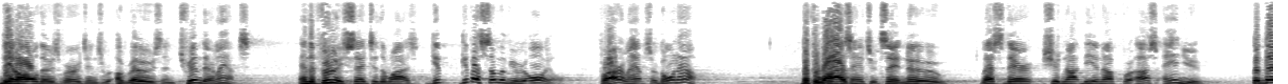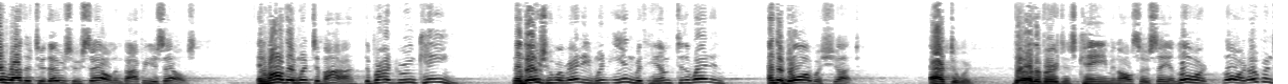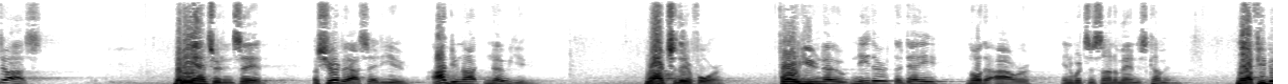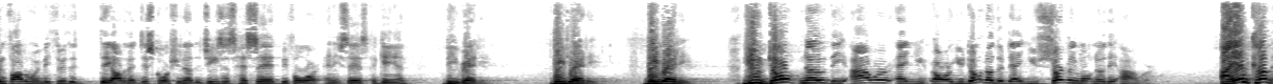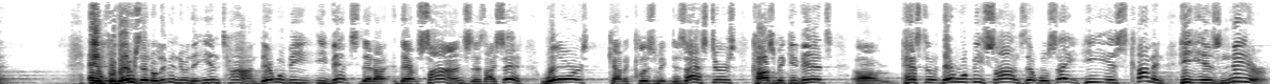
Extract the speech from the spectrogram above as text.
Then all those virgins arose and trimmed their lamps. And the foolish said to the wise, give, give us some of your oil, for our lamps are going out. But the wise answered, saying, No, lest there should not be enough for us and you. But go rather to those who sell and buy for yourselves. And while they went to buy, the bridegroom came. And those who were ready went in with him to the wedding. And the door was shut. Afterward, the other virgins came and also saying, Lord, Lord, open to us. But he answered and said, Assuredly I say to you, I do not know you. Watch therefore, for you know neither the day nor the hour in which the Son of Man is coming. Now, if you've been following me through the, the Olivet Discourse, you know that Jesus has said before, and he says again, be ready. Be ready. Be ready. You don't know the hour and you, or you don't know the day, you certainly won't know the hour. I am coming. And for those that are living during the end time, there will be events that are, there are signs, as I said, wars, cataclysmic disasters, cosmic events, uh, pestilence. There will be signs that will say, He is coming. He is near.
